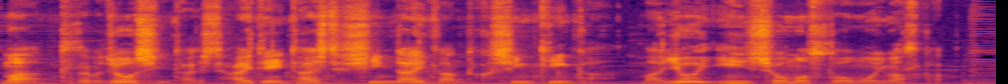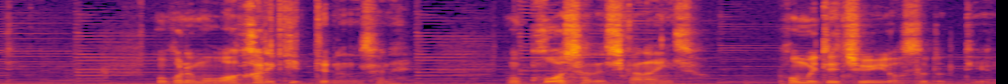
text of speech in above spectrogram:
まあ、例えば上司に対して、相手に対して信頼感とか親近感、まあ、良い印象を持つと思いますか？もうこれもう分かりきってるんですよね。もう後者でしかないんですよ。褒めて注意をするっていう。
